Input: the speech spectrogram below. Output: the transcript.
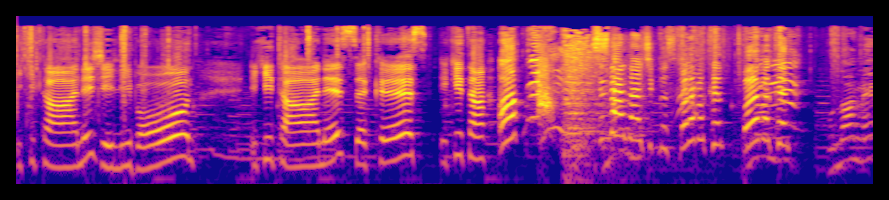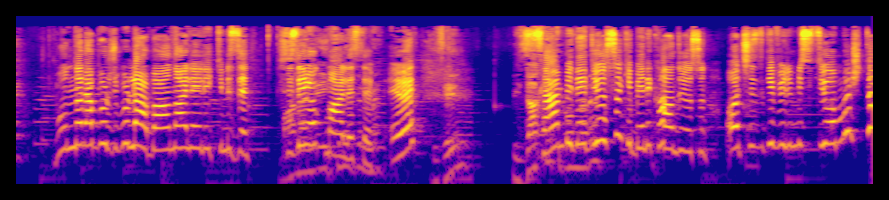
iki tane jelibon. iki tane sakız. iki tane... Siz nereden çıktınız? Bana bakın. Bana bakın. Bunlar ne? Bunlar abur cuburlar Banu ile ikimizin. Size Banu yok maalesef. mi? Evet. Bizim. Biz Sen bir de onları. diyorsun ki beni kandırıyorsun. O çizgi film istiyormuş da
